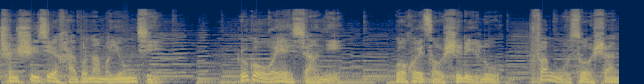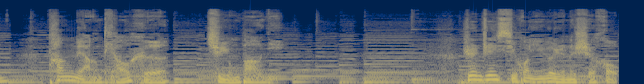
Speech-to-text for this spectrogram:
趁世界还不那么拥挤。如果我也想你，我会走十里路，翻五座山，趟两条河，去拥抱你。认真喜欢一个人的时候，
